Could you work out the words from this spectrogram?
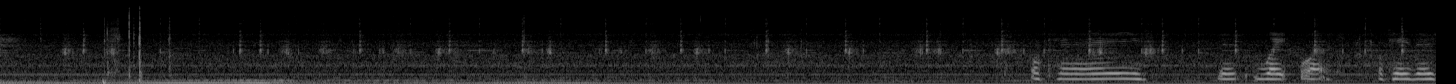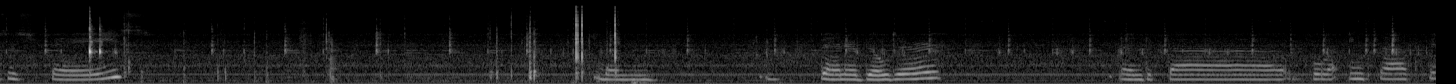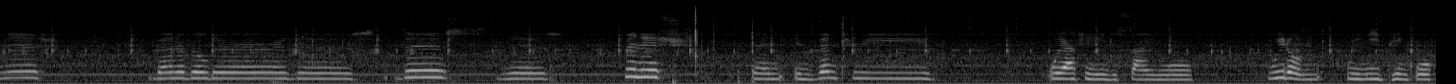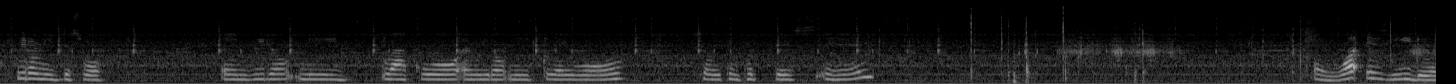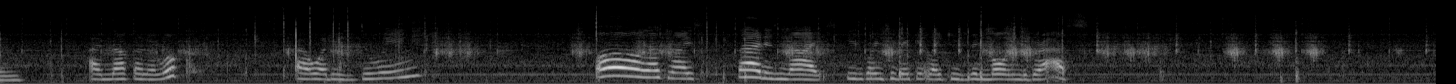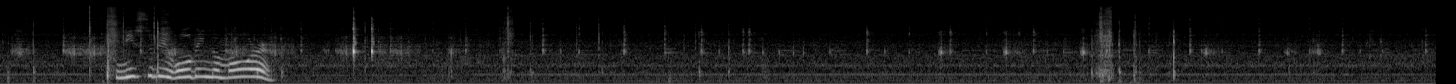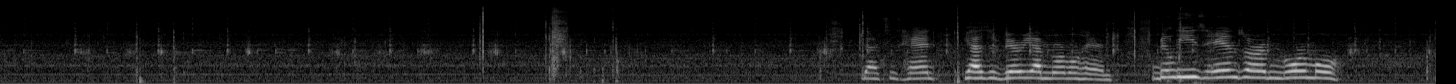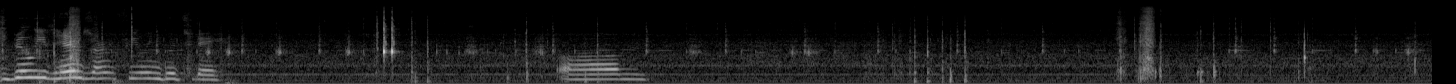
Okay. This, wait, what? Okay, there's his face. then banner builder. And get that ink sack finish banner builder this this this finish then inventory we actually need the sign wool. We don't we need pink wool. We don't need this wool. And we don't need black wool and we don't need gray wool. So we can put this in and what is he doing? I'm not gonna look at what he's doing. Oh that's nice. That is nice. He's going to make it like he's been mowing the grass. He needs to be holding the mower That's his hand. He has a very abnormal hand. Billy's hands are abnormal. Billy's hands aren't feeling good today. Um...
